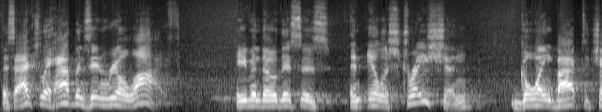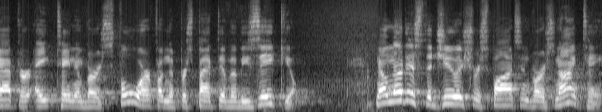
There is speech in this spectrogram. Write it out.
This actually happens in real life, even though this is an illustration going back to chapter 18 and verse 4 from the perspective of Ezekiel. Now, notice the Jewish response in verse 19.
